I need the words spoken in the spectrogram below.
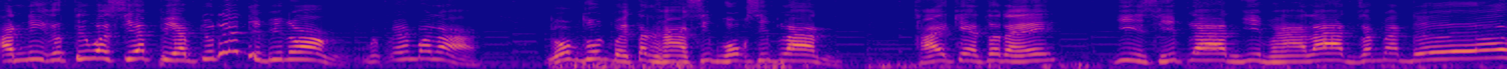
อันนี้ก็ถือว่าเสียเปรียบอยู่เด้นี่พี่น้องแม่นบ่ล่ะ ลงทุนไปตั้ง50 60ล้าน ขายแค่เท่าไหร่20ล้าน25ล้านสำนันเดิม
